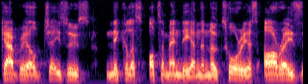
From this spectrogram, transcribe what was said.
Gabriel Jesus, Nicholas Otamendi, and the notorious RAZ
